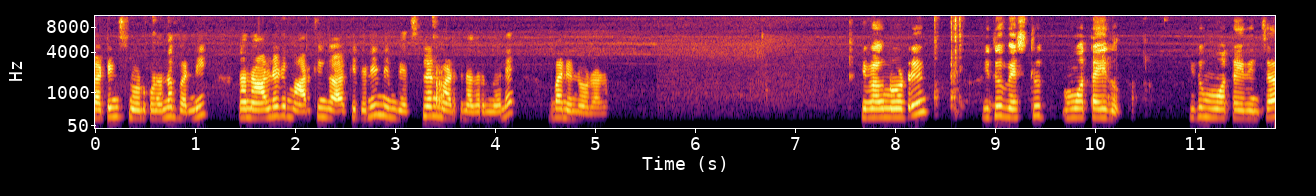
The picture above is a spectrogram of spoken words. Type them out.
ಕಟಿಂಗ್ಸ್ ನೋಡ್ಕೊಳ್ಳೋಣ, ಬನ್ನಿ. ನಾನು ಆಲ್ರೆಡಿ ಮಾರ್ಕಿಂಗ್ ಹಾಕಿದ್ದೀನಿ, ನಿಮ್ಗೆ ಎಕ್ಸ್ಪ್ಲೇನ್ ಮಾಡ್ತೀನಿ ಅದ್ರ ಮೇಲೆ. ಬನ್ನಿ ನೋಡೋಣ. ಇವಾಗ ನೋಡ್ರಿ, ಇದು ವೆಸ್ಟ್ ಮೂವತ್ತೈದು. ಇದು ಮೂವತ್ತೈದು ಇಂಚಾ?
